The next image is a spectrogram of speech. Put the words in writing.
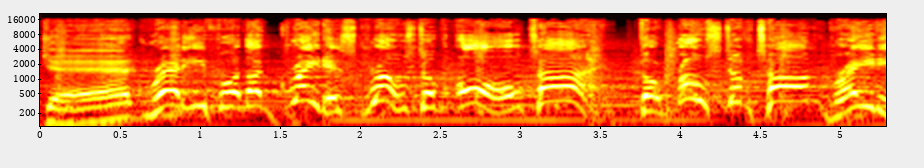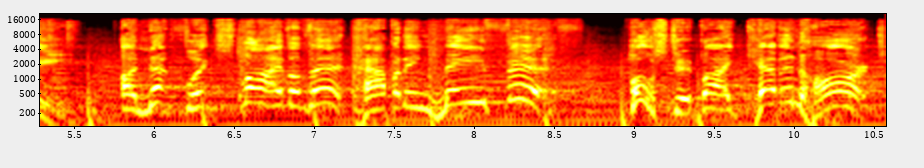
Get ready for the greatest roast of all time the Roast of Tom Brady, a Netflix live event happening May 5th. Hosted by Kevin Hart,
